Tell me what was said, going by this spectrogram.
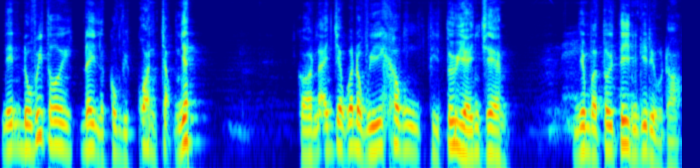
Nên đối với tôi, đây là công việc quan trọng nhất. Còn anh chị em có đồng ý không thì tùy anh chị em. Nhưng mà tôi tin cái điều đó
